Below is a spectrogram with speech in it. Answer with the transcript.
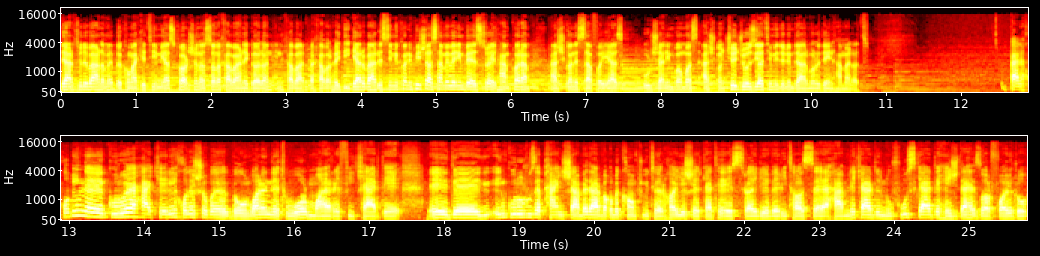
در طول برنامه به کمک تیمی از کارشناسان و خبرنگاران این خبر و خبرهای دیگر رو بررسی می‌کنیم. پیش از همه بریم به اسرائیل. همکارم اشکان صفایی از اورشلیم با ماست. اشکان چه جزئیاتی می‌دونیم در مورد این حملات؟ بله خب این گروه هکری خودش رو به عنوان network معرفی کرده. این گروه روز پنجشنبه در واقع به کامپیوترهای شرکت اسرائیلی وریتاس حمله کرده نفوذ کرده 18 هزار فایل رو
